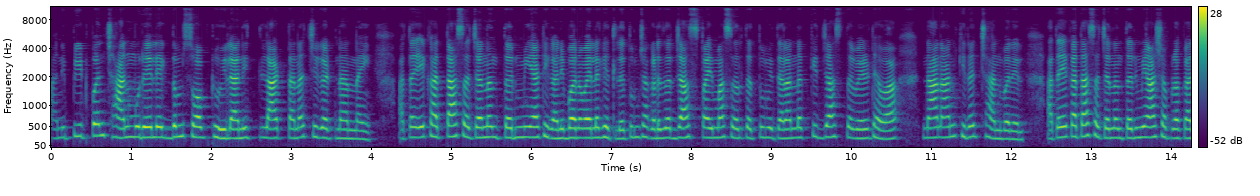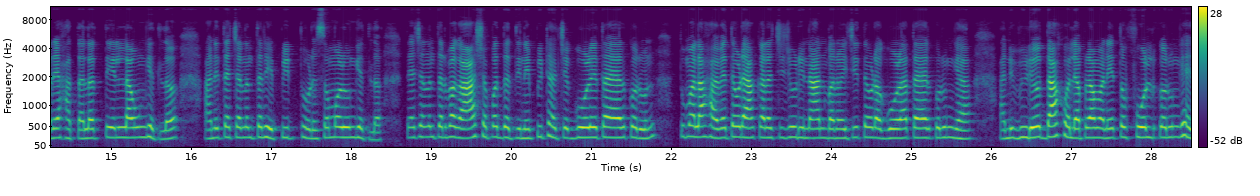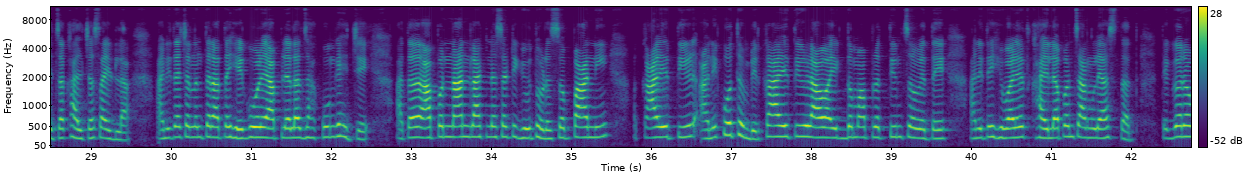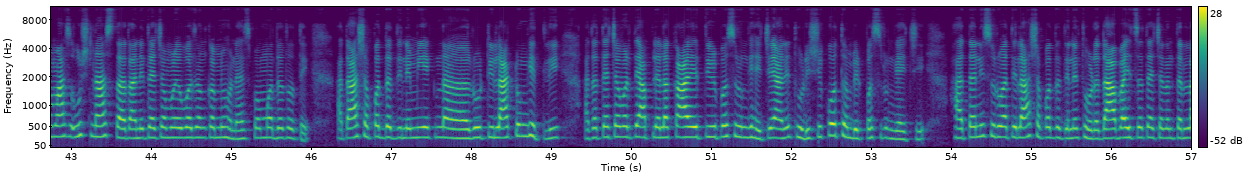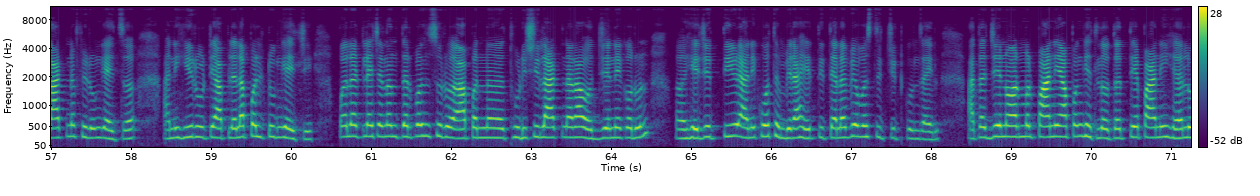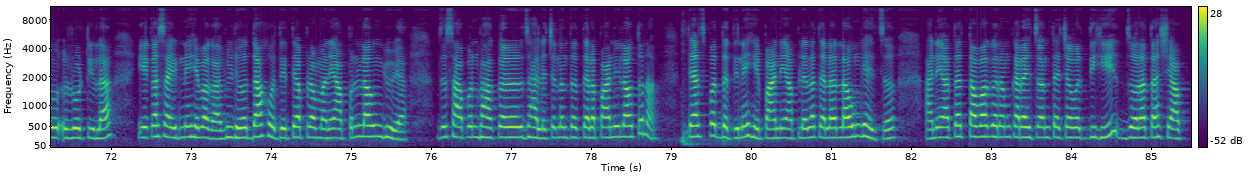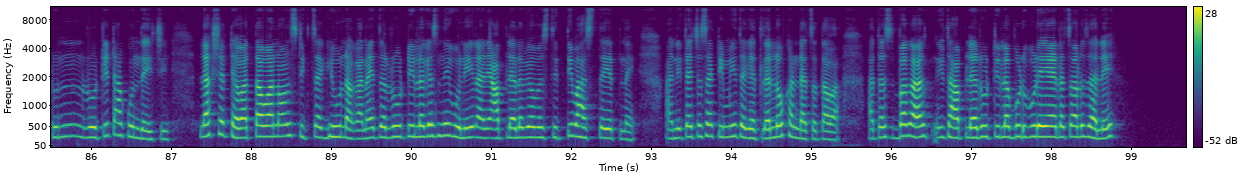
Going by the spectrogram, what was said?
आणि पीठ पण छान मुरेल एकदम सॉफ्ट होईल आणि लाटताना चिकटणार नाही. आता एका तासाच्या नंतर मी या ठिकाणी बनवायला घेतलं. तुमच्याकडे जर जास्त टाईम असेल तर तुम्ही त्याला नक्कीच जास्त वेळ ठेवा. नान आणखीनच छान बनेल. आता एका तासाच्या नंतर मी अशा प्रकारे हाताला तेल लावून घेतलं आणि त्याच्यानंतर हे पीठ थोडंसं मळून घेतलं. त्याच्यानंतर बघा अशा पद्धतीने पिठाचे गोळे तयार करून तुम्हाला हव्या तेवढ्या आकाराची जेवढी नान बनवायची तेवढा गोळा तयार करून घ्या. आणि व्हिडिओत दाखवल्याप्रमाणे तो फोल्ड करून घ्यायचा खालच्या साईडला आणि त्याच्यानंतर आता हे गोळे आपल्याला झाकून घ्यायचे. आता आपण नान लाटण्यासाठी घेऊ थोडंसं पाणी काळे तीळ आणि कोथिंबीर. काळे तीळ लावा एकदम अप्रतिम चव येते. आणि ते हिवाळ्यात खायला पण चांगले असतात. ते गरम अस उष्ण असतात आणि त्याच्यामुळे वजन कमी होण्यास पण मदत होते. आता अशा पद्धतीने मी एक ना रोटी लाटून घेतली. आता त्याच्यावरती आपल्याला काळे तीळ पसरून घ्यायचे आणि थोडीशी कोथिंबीर पसरून घ्यायची. हाताने सुरुवातीला अशा पद्धतीने थोडं दाबायचं त्याच्यानंतर लाटणं फिरून घ्यायचं. आणि ही रोटी आपल्याला पलटून घ्यायची. पलटल्याच्या नंतर पण सुरू आपण थोडीशी लाटणार आहोत जेणेकरून हे जे तीळ आणि कोथिंबीर आहे ती त्याला व्यवस्थित चिटकून जाईल. आता जे नॉर्मल पाणी आपण घेतलं होतं ते पाणी ह्या लो रोटीला एका साईडने हे बघा व्हिडिओ दाखवते त्याप्रमाणे आपण लावून घेऊया. जसं आपण भाकर झाल्याच्यानंतर त्याला पाणी लावतो ना त्याच पद्धतीने हे पाणी आपल्याला त्याला लावून घ्यायचं. आणि आता तवा गरम करायचा आणि त्याच्यावरती ही जोरात अशी आपटून रोटी टाकून द्यायची. लक्षात ठेवा तवा नॉनस्टिकचा घेऊ नका नाहीतर रोटी लगेच निघून येईल आणि आपल्याला व्यवस्थित ती भाजता येत नाही. आणि त्याच्यासाठी मी इथं घेतला लोखंडाचा तवा. आता बघा इथं आपल्या रोटीला बुडबुडे यायला चालू झाले.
